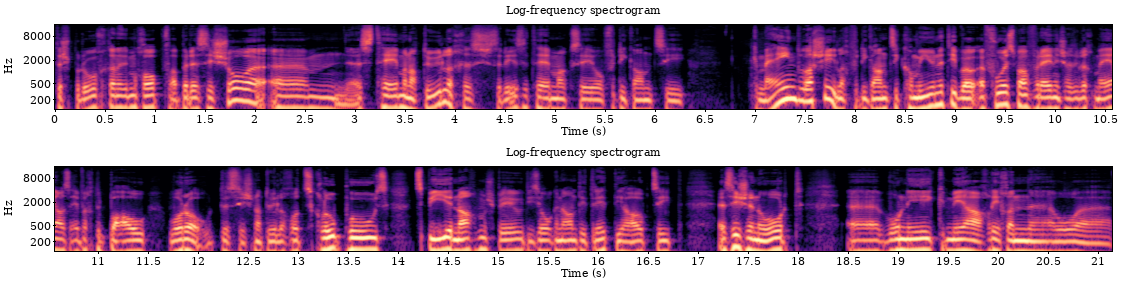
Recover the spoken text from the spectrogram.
den Spruch gar nicht im Kopf. Aber es ist schon ähm, ein Thema natürlich. Es ist ein Riesenthema gewesen, auch für die ganze Gemeinde wahrscheinlich, für die ganze Community. Weil ein Fußballverein ist natürlich mehr als einfach der Ball, der rollt. Das ist natürlich auch das Clubhaus, das Bier nach dem Spiel, die sogenannte dritte Halbzeit. Es ist ein Ort, äh, wo ich mich auch ein bisschen äh, auch, äh,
